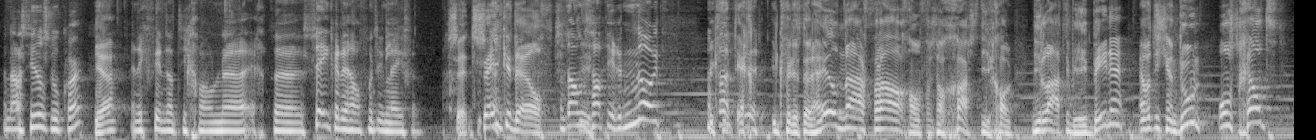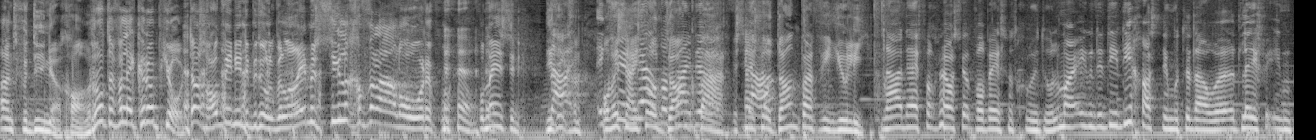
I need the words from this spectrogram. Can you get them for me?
een asielzoeker. Ja, En ik vind dat hij gewoon echt zeker de helft moet inleveren. Z- zeker de helft. Want anders had hij nooit... Ik vind, het echt, ik vind het een heel naar verhaal gewoon van zo'n gast. Die gewoon, die laten we hier binnen. En wat is hij aan het doen? Ons geld aan het verdienen. Gewoon, rot even lekker op, joh. Dat is ook weer niet de bedoeling. Ik wil alleen maar zielige verhalen horen. Van, van mensen die Nou, denken van... Oh, we zijn zo dankbaar. de- we zijn ja. zo dankbaar voor jullie. Nou, nee, volgens mij was hij ook wel bezig met goede doelen. Maar ik- die, die gasten die moeten nou eh, het leven in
